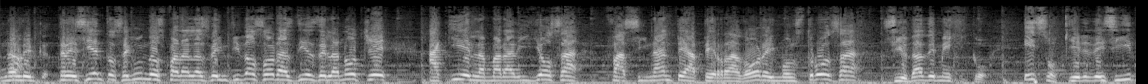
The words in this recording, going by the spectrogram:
no, No. le- 300 segundos para las 22 horas 10 de la noche, aquí en la maravillosa, fascinante, aterradora y monstruosa Ciudad de México. Eso quiere decir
